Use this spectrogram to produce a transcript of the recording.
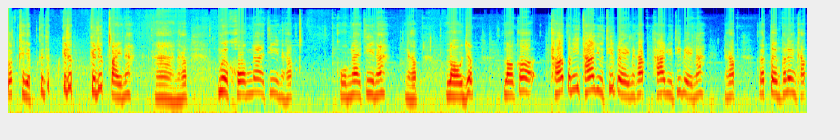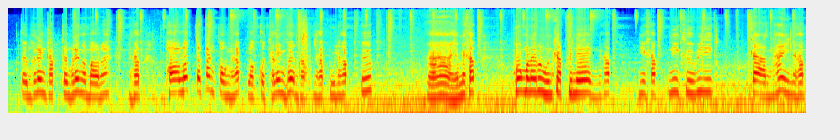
รถขยับกระดึบกระดึบกระดึบไปนะอ่านะครับ เมื่อโค้งได้ที่นะครับ โค้งได้ที่นะนะครับ เราจะเราก็เท้าตอนนี้เท้าอยู่ที่เบรกนะครับเท้าอยู่ที่เบรกนะนะครับ แล้วเติมคันเร่งครับเติมคันเร่งครับเติมคันเร่งเบาๆนะนะครับ พอรถจะตั้งตรงนะครับ เรากดคันเร่งเพิ่มครับนะครับดูนะครับปึ๊บอ่าเห็นไหมครับพวงมาลัยมันหมุนกลับคืนเองนะครับนี่ครับนี่คือวิธีการให้นะครับ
